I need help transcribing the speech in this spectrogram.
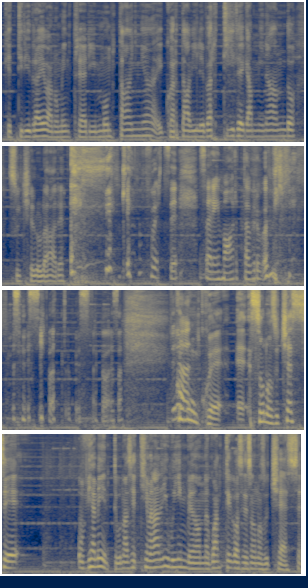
che ti ritraevano mentre eri in montagna e guardavi le partite camminando sul cellulare. che forse sarei morta probabilmente se avessi fatto questa cosa. Però... Comunque, eh, sono successe ovviamente una settimana di Wimbledon quante cose sono successe?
